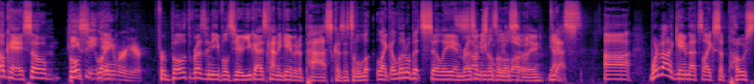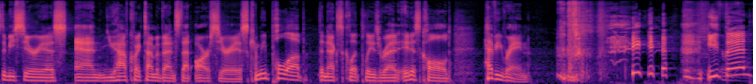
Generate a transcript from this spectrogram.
okay, so both PC like gamer here. for both Resident Evils here, you guys kind of gave it a pass because it's a li- like a little bit silly, and Resident Sucks, Evil's a little love it. silly. Yes. Uh, what about a game that's like supposed to be serious, and you have QuickTime events that are serious? Can we pull up the next clip, please, Red? It is called Heavy Rain. Ethan,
